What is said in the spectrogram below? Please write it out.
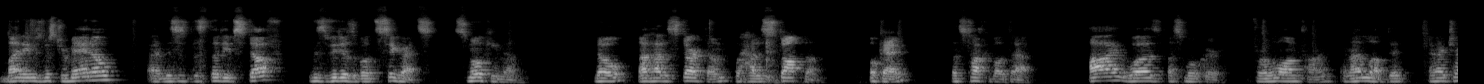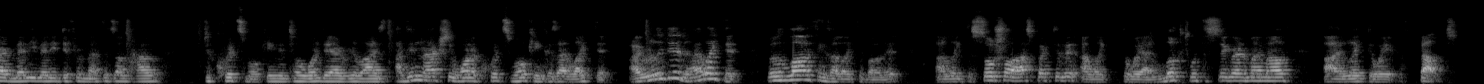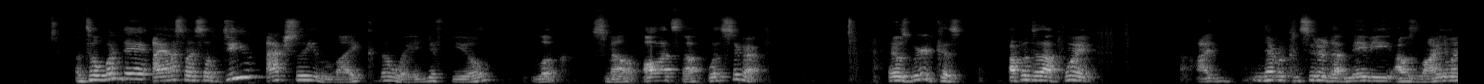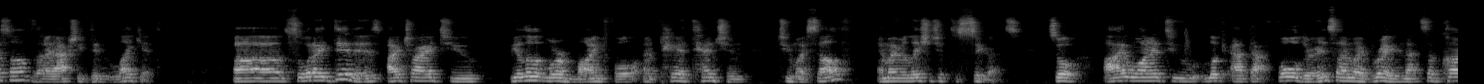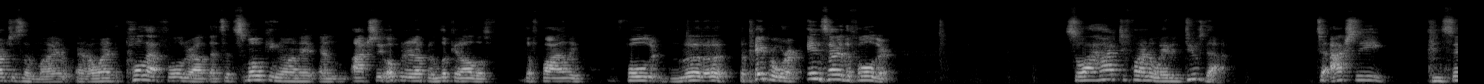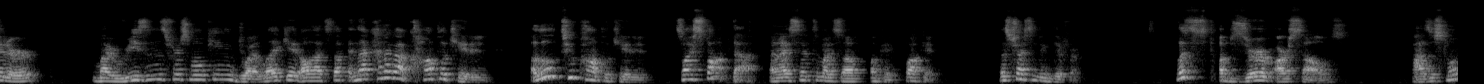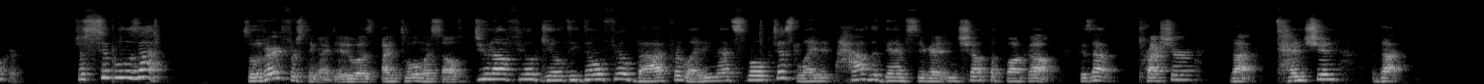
My name is Mr. Mano, and this is the study of stuff. And this video is about cigarettes, smoking them. No, not how to start them, but how to stop them. Okay, let's talk about that. I was a smoker for a long time, and I loved it. And I tried many, many different methods on how to quit smoking until one day I realized I didn't actually want to quit smoking because I liked it. I really did. I liked it. There was a lot of things I liked about it. I liked the social aspect of it. I liked the way I looked with the cigarette in my mouth. I liked the way it felt. Until one day I asked myself, do you actually like the way you feel, look, smell, all that stuff with a cigarette? And it was weird because up until that point, I never considered that maybe I was lying to myself, that I actually didn't like it. Uh, so what I did is I tried to be a little bit more mindful and pay attention to myself and my relationship to cigarettes. So I wanted to look at that folder inside my brain, that subconscious of mine, and I wanted to pull that folder out that said smoking on it and actually open it up and look at all those the filing folder, the paperwork inside the folder. So I had to find a way to do that, to actually consider my reasons for smoking. Do I like it? All that stuff, and that kind of got complicated, a little too complicated. So I stopped that and I said to myself, okay, fuck it. Let's try something different. Let's observe ourselves as a smoker. Just simple as that. So the very first thing I did was I told myself, do not feel guilty, don't feel bad for lighting that smoke. Just light it, have the damn cigarette, and shut the fuck up. Because that pressure, that tension, that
